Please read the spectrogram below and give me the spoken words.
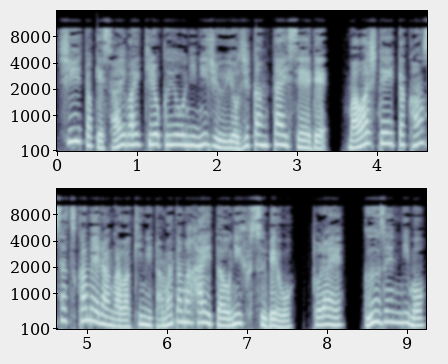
椎茸栽培記録用に24時間体制で回していた観察カメラが脇にたまたま生えた鬼ふすべを捉え、偶然にも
